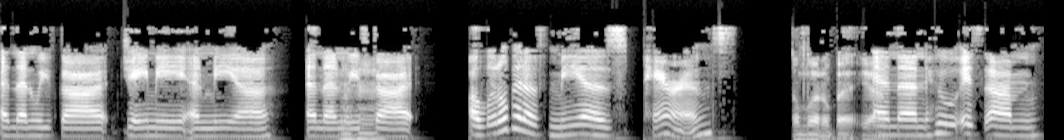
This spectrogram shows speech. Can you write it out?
and then we've got Jamie and Mia, and then we've Mhm. got a little bit of Mia's parents, A little bit, yeah. and then who is um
